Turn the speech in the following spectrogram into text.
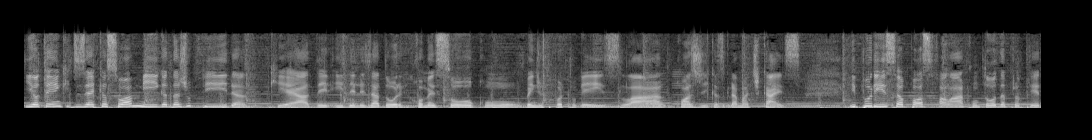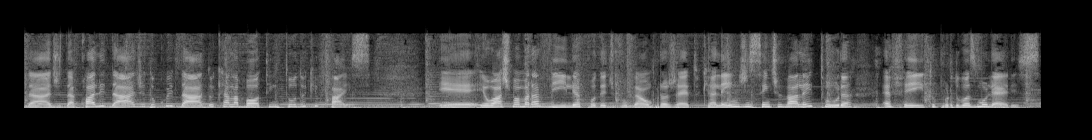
E eu tenho que dizer que eu sou amiga da Jupira, que é a de- idealizadora que começou com o Bendito Português lá com as dicas gramaticais. E por isso eu posso falar com toda a propriedade da qualidade e do cuidado que ela bota em tudo que faz. É, eu acho uma maravilha poder divulgar um projeto que, além de incentivar a leitura, é feito por duas mulheres,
